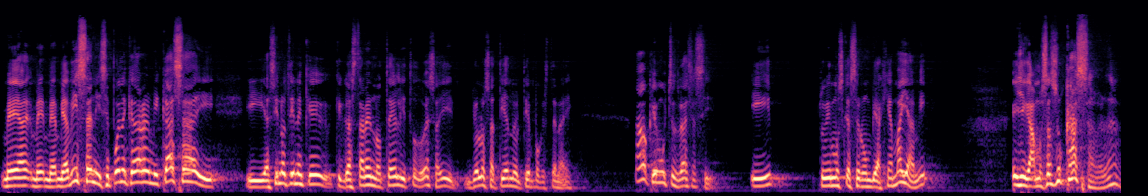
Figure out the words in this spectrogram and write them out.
me, avisan y se pueden quedar en mi casa y, así no tienen que, gastar en hotel y todo eso ahí. Yo los atiendo el tiempo que estén ahí. Ah, ok, muchas gracias, sí. Y tuvimos que hacer un viaje a Miami y llegamos a su casa, ¿verdad?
